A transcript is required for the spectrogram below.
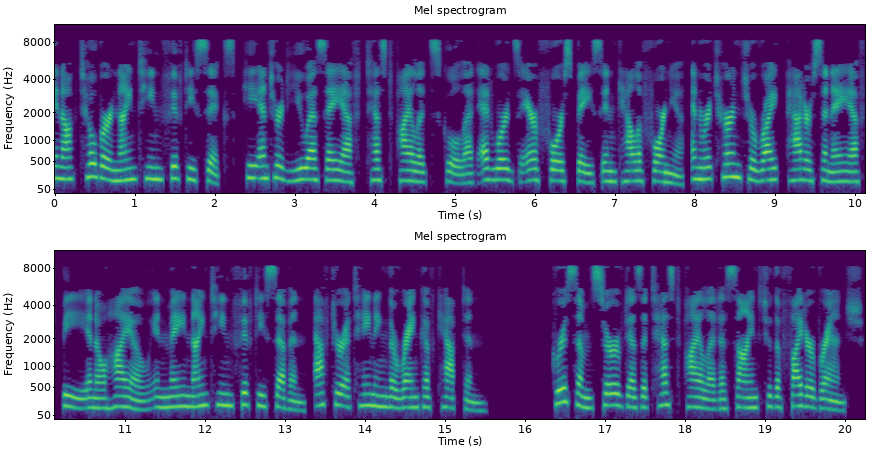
In October 1956, he entered USAF test pilot school at Edwards Air Force Base in California, and returned to Wright-Patterson AFB in Ohio in May 1957, after attaining the rank of captain. Grissom served as a test pilot assigned to the fighter branch.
